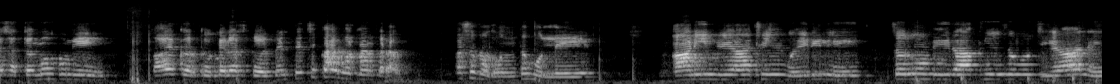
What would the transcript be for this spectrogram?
त्याच्या तमगुणी काय करतो त्यालाच कळत नाही. त्याचे काय वर्णन करावं? असं भगवंत बोलले. आणि मिळाचे वैरिले चरुणी राखी जो जियाले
